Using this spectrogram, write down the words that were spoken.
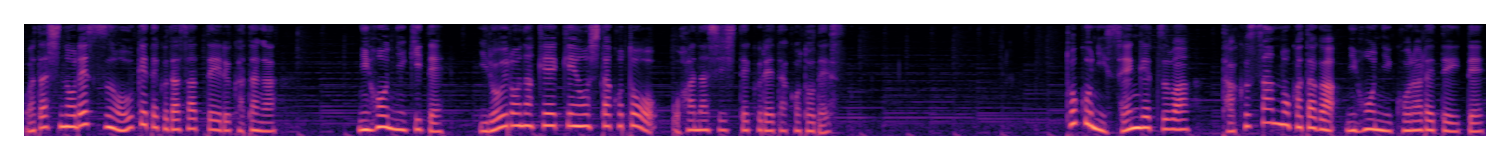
私のレッスンを受けてくださっている方が日本に来ていろいろな経験をしたことをお話ししてくれたことです。特に先月はたくさんの方が日本に来られていて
